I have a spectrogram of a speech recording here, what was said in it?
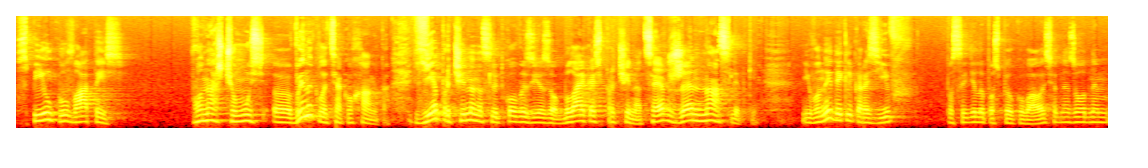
спілкуватись. Вона ж чомусь е, виникла ця коханка. Є причина наслідковий зв'язок. Була якась причина. Це вже наслідки. І вони декілька разів посиділи, поспілкувалися одне з одним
